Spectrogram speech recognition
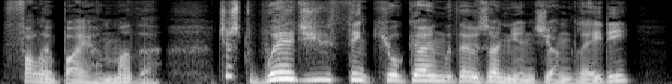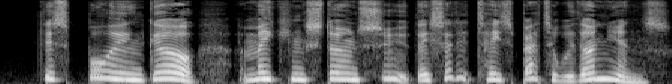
followed by her mother. Just where do you think you're going with those onions, young lady? This boy and girl are making stone soup. They said it tastes better with onions.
